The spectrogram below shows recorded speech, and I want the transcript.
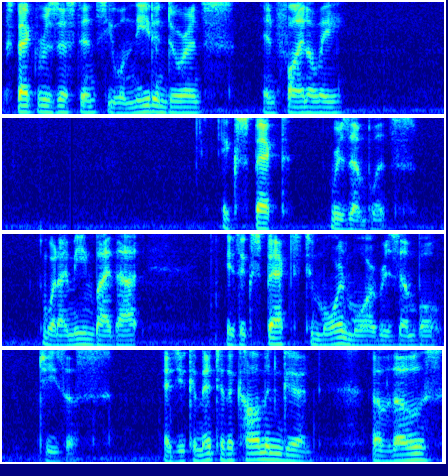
Expect resistance, you will need endurance, and finally, expect resemblance. What I mean by that is expect to more and more resemble Jesus. As you commit to the common good of those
